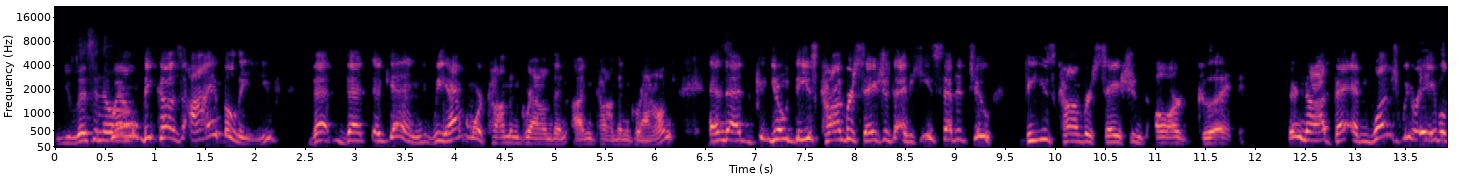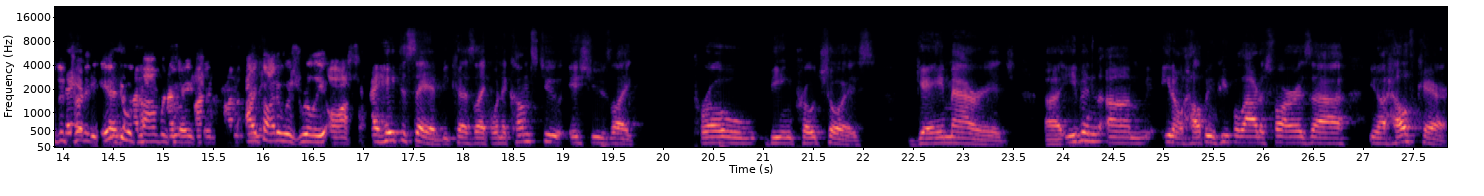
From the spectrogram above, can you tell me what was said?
you listen to well, him. because I believe that that again we have more common ground than uncommon ground. And that you know these conversations and he said it too these conversations are good. They're not bad. And once we were able to turn it into a conversation I'm, I'm, I'm, i thought it was really awesome. I hate to say it because like when it comes to issues like pro being pro-choice gay marriage uh, even um, you know helping people out as far as uh, you know healthcare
